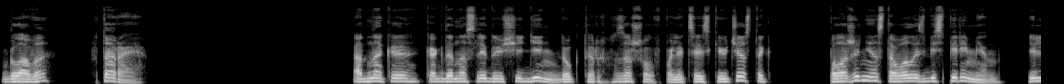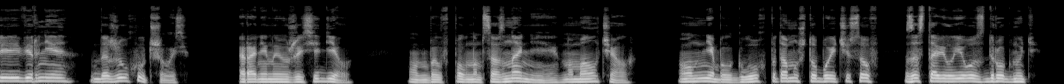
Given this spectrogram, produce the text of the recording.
Глава вторая. Однако, когда на следующий день доктор зашел в полицейский участок, положение оставалось без перемен, или, вернее, даже ухудшилось. Раненый уже сидел. Он был в полном сознании, но молчал. Он не был глух, потому что бой часов заставил его вздрогнуть,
